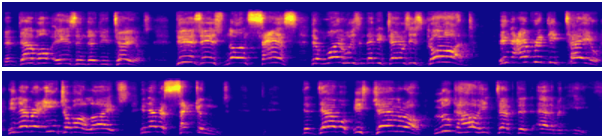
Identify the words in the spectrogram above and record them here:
The devil is in the details. This is nonsense. The one who is in the details is God. In every detail, in every inch of our lives, in every second. The devil is general. Look how he tempted Adam and Eve.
